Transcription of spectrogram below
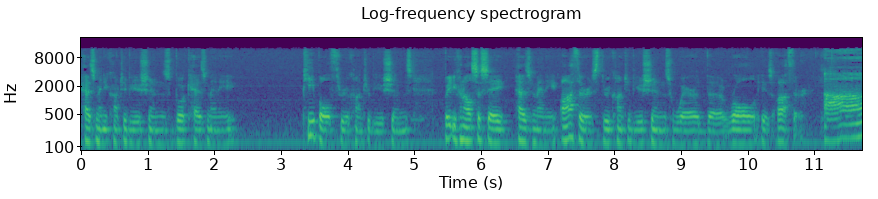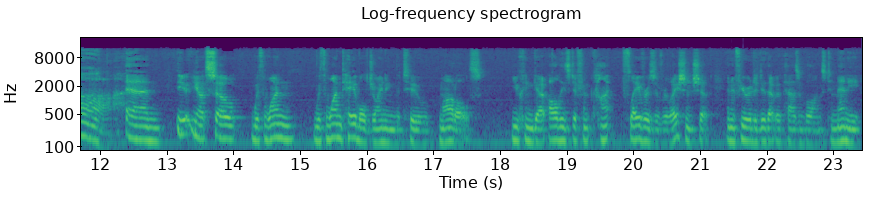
has many contributions. Book has many people through contributions, but you can also say has many authors through contributions where the role is author. ah. And you, know, so with one with one table joining the two models, you can get all these different ki- flavors of relationship. And if you were to do that with has and belongs to many,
